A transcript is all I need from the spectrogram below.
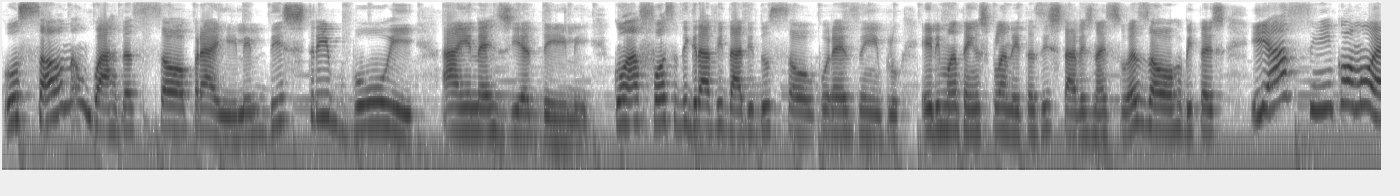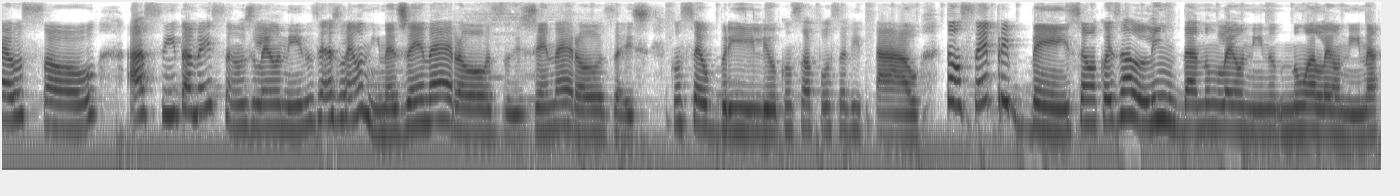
O Sol não guarda só para ele, ele distribui a energia dele. Com a força de gravidade do Sol, por exemplo, ele mantém os planetas estáveis nas suas órbitas. E assim como é o Sol, assim também são os leoninos e as leoninas, generosos, generosas, com seu brilho com sua força vital. Estão sempre bem. Isso é uma coisa linda num leonino, numa leonina.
